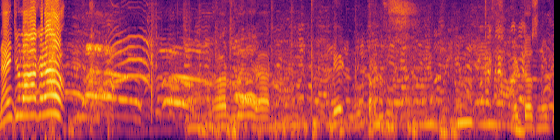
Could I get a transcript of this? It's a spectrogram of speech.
नाइन्टी लगा करो यार यार। नेट नेट टच नेट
